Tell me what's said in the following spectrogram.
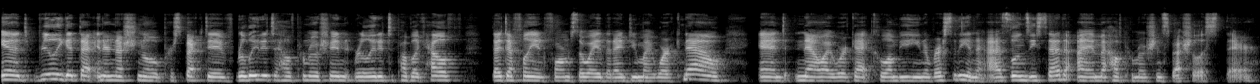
and really get that international perspective related to health promotion, related to public health. That definitely informs the way that I do my work now. And now I work at Columbia University. And as Lindsay said, I am a health promotion specialist there.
